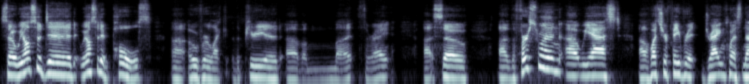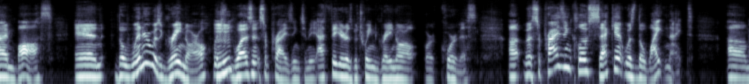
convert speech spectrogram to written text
so we also did we also did polls uh, over like the period of a month, right? Uh, so uh, the first one uh, we asked, uh, "What's your favorite Dragon Quest Nine boss?" And the winner was Grey Gnarl, which Mhm. wasn't surprising to me. I figured it was between Grey Gnarl or Corvus. Uh, the surprising close second was the White Knight. um,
